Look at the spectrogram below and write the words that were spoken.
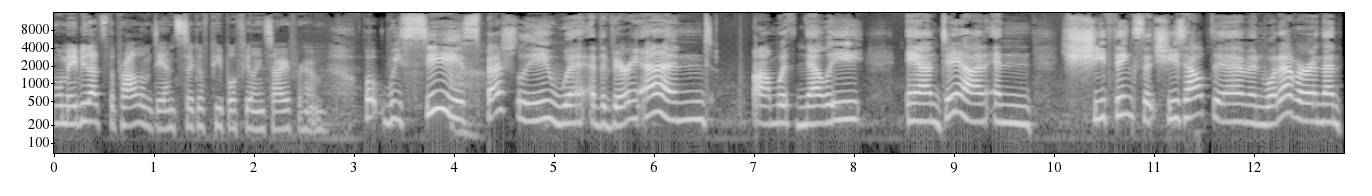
Well, maybe that's the problem. Dan's sick of people feeling sorry for him. But we see, especially when at the very end, um, with Nelly and Dan, and she thinks that she's helped him and whatever. And then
